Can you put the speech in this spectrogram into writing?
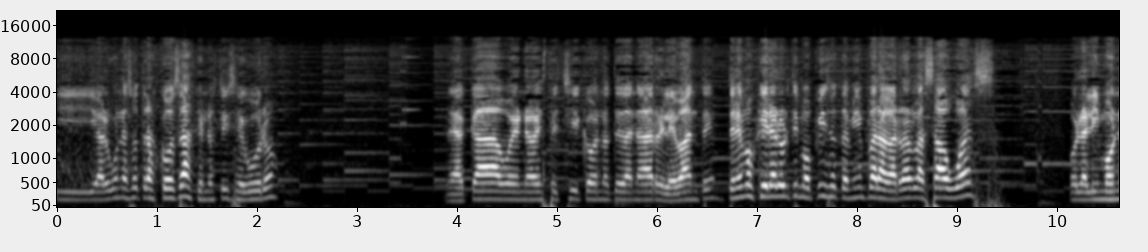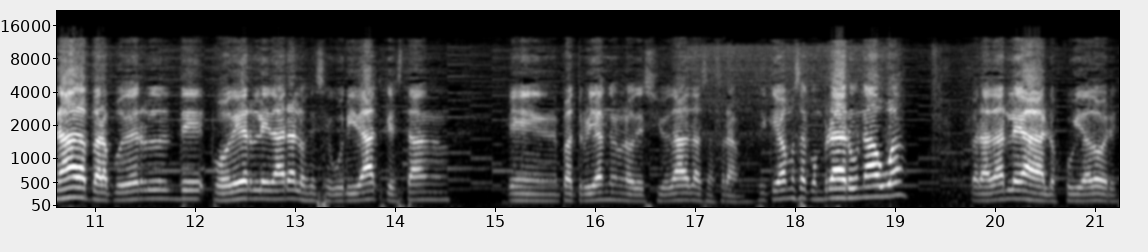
y algunas otras cosas que no estoy seguro. Acá, bueno, este chico no te da nada relevante. Tenemos que ir al último piso también para agarrar las aguas. O la limonada para poder de, poderle dar a los de seguridad que están en, patrullando en lo de Ciudad Azafrán. Así que vamos a comprar un agua para darle a los cuidadores.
